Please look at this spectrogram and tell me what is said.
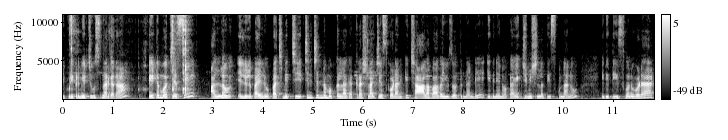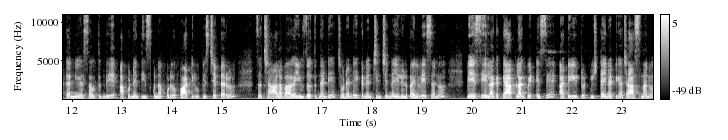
ఇప్పుడు ఇక్కడ మీరు చూస్తున్నారు కదా ఐటమ్ వచ్చేసి అల్లం ఎల్లుల్లిపాయలు పచ్చిమిర్చి చిన్న చిన్న ముక్కల్లాగా క్రష్ లాగా చేసుకోవడానికి చాలా బాగా యూజ్ అవుతుందండి. ఇది నేను ఒక ఎగ్జిబిషన్లో తీసుకున్నాను. ఇది తీసుకొని కూడా టెన్ ఇయర్స్ అవుతుంది. అప్పుడు నేను తీసుకున్నప్పుడు ఫార్టీ రూపీస్ చెప్పారు. సో చాలా బాగా యూజ్ అవుతుందండి. చూడండి ఇక్కడ నేను చిన్న చిన్న ఎల్లుల్లిపాయలు వేసాను వేసి ఇలాగ క్యాప్ లాగా పెట్టేసి అటు ఇటు ట్విస్ట్ అయినట్టుగా చేస్తున్నాను.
